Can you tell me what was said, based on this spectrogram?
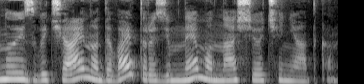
Ну і звичайно, давайте розімнемо наші оченятка.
